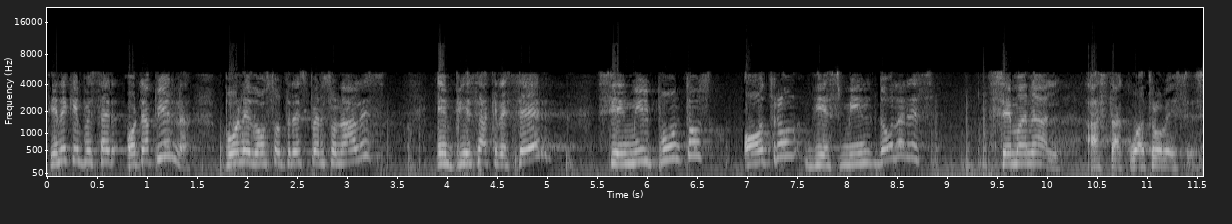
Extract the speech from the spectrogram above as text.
tiene que empezar otra pierna. Pone dos o tres personales, empieza a crecer, 100 mil puntos, otro 10 mil dólares semanal, hasta cuatro veces.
